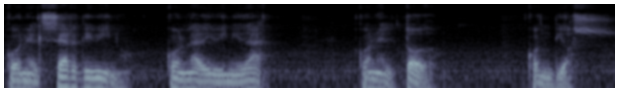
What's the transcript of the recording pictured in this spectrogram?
con el ser divino, con la divinidad, con el todo, con Dios.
